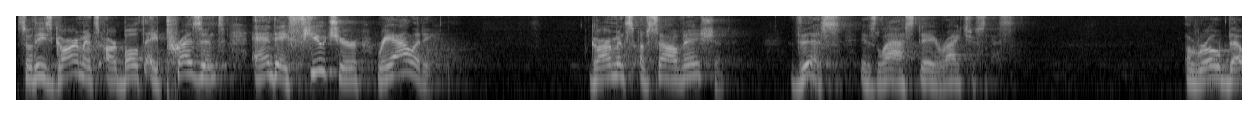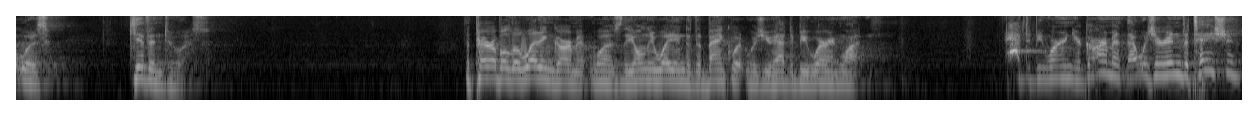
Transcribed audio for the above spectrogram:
So these garments are both a present and a future reality. Garments of salvation. This is last day righteousness. A robe that was given to us. The parable of the wedding garment was the only way into the banquet was you had to be wearing what? You had to be wearing your garment. That was your invitation.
